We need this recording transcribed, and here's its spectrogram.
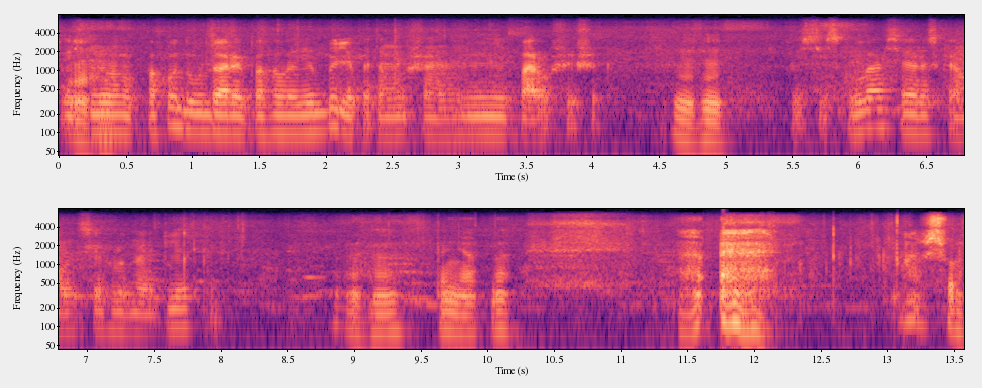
То есть, Ага. ну, по ходу удары по голове были, потому что не пару шишек. Угу. То есть и скула вся раскалывается, и грудная клетка. Ага, понятно. Хорошо.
